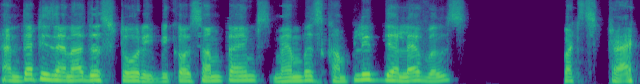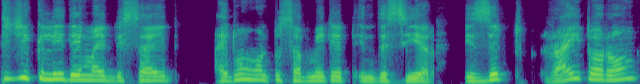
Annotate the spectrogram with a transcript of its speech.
And that is another story because sometimes members complete their levels, but strategically they might decide, I don't want to submit it in this year. Is it right or wrong?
